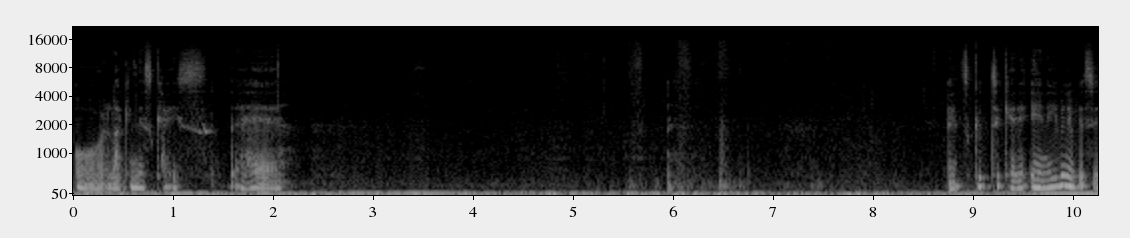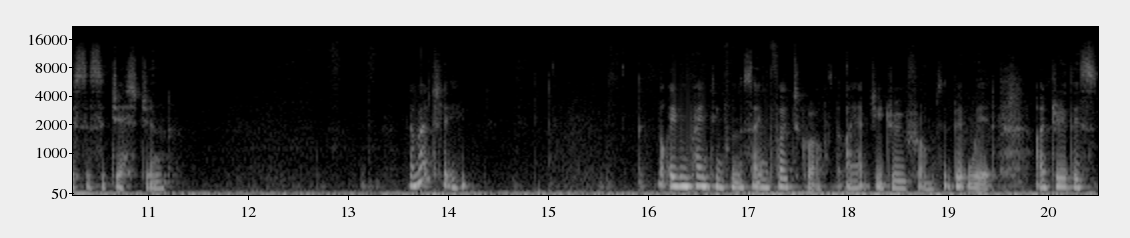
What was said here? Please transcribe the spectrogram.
or like in this case, the hair, it's good to get it in, even if it's just a suggestion. I'm actually not even painting from the same photograph that I actually drew from. So it's a bit weird. I drew this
